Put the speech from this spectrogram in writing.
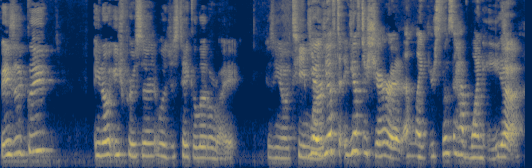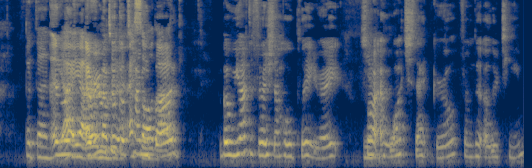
basically, you know, each person will just take a little, right? Because you know, teamwork. Yeah, you have to you have to share it, and like you're supposed to have one each. Yeah. But then And yeah, like, yeah, everyone remember took a it. Tiny saw bug, that. but we have to finish that whole plate, right? So Yeah. I watched that girl from the other team.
